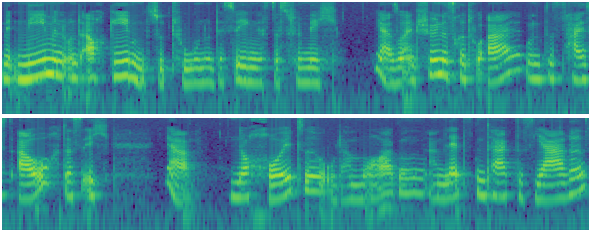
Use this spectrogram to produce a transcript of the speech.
mit Nehmen und auch Geben zu tun. Und deswegen ist das für mich ja so ein schönes Ritual. Und das heißt auch, dass ich ja noch heute oder morgen am letzten Tag des Jahres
